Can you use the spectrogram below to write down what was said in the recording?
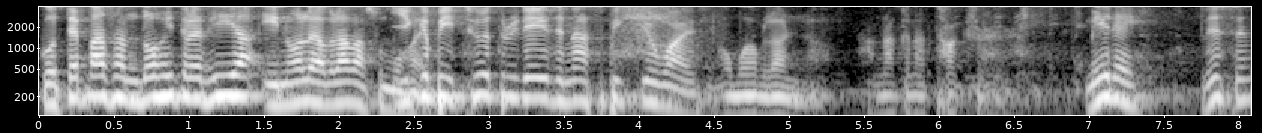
Que usted pasan dos y tres días y no le hablaba a su You mujer. could be two or three days and not speak to your wife. No voy a hablar, no. I'm not going to talk to her. Mire, Listen,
